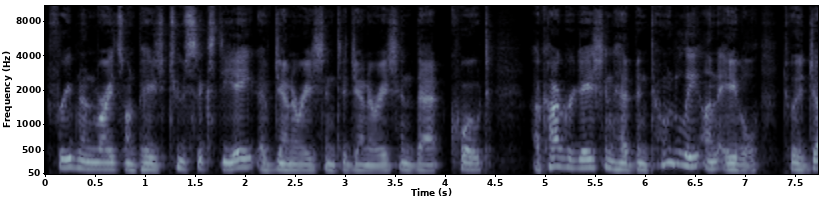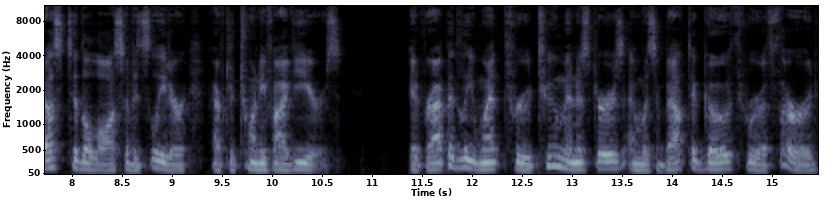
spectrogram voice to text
Friedman writes on page 268 of Generation to Generation that, quote, a congregation had been totally unable to adjust to the loss of its leader after 25 years. It rapidly went through two ministers and was about to go through a third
